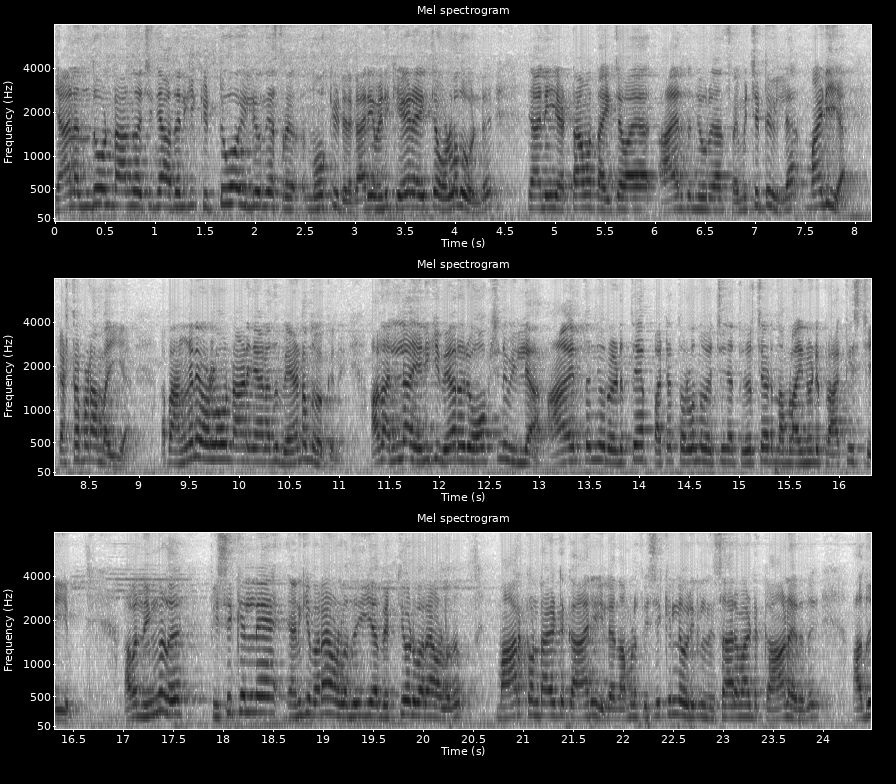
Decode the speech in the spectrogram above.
ഞാൻ എന്തുകൊണ്ടാണെന്ന് വെച്ച് കഴിഞ്ഞാൽ അതെനിക്ക് കിട്ടുമോ ഇല്ലയോ എന്ന് ഞാൻ നോക്കിയിട്ടില്ല. കാര്യം എനിക്ക് ഏഴ് ഐറ്റം ഉള്ളതുകൊണ്ട് ഞാൻ ഈ എട്ടാമത്തെ ഐറ്റമായ ആയിരത്തി അഞ്ഞൂറ് ഞാൻ ശ്രമിച്ചിട്ടുമില്ല. മടിയ. കഷ്ടപ്പെടാൻ വയ്യ. അപ്പം അങ്ങനെ ഉള്ളതുകൊണ്ടാണ് ഞാനത് വേണ്ടെന്ന് വെക്കുന്നത് അതല്ല എനിക്ക് വേറൊരു ഓപ്ഷനും ഇല്ല. ആയിരത്തഞ്ഞൂറ് എടുത്തേ പറ്റത്തുള്ളൂ എന്ന് വെച്ച് കഴിഞ്ഞാൽ തീർച്ചയായിട്ടും നമ്മൾ അതിനുവേണ്ടി പ്രാക്ടീസ് ചെയ്യും. അപ്പം നിങ്ങൾ ഫിസിക്കലിനെ എനിക്ക് പറയാനുള്ളത് ഈ വ്യക്തിയോട് പറയാനുള്ളത് മാർക്ക് ഉണ്ടായിട്ട് കാര്യമില്ല. നമ്മൾ ഫിസിക്കലിനെ ഒരിക്കലും നിസ്സാരമായിട്ട് കാണരുത്. അത്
